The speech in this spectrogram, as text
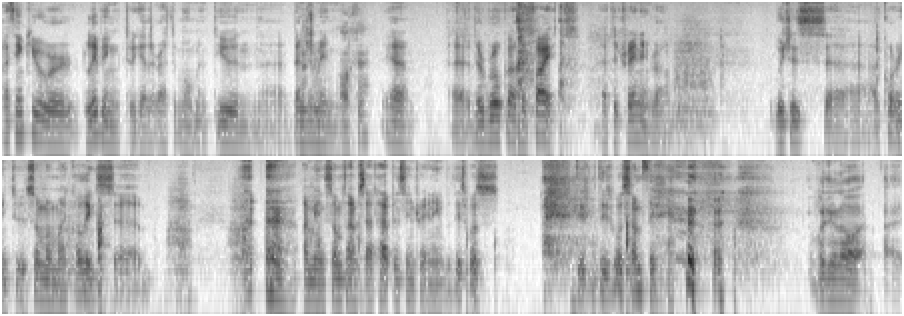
I think you were living together at the moment, you and uh, Benjamin. Okay. Yeah, uh, there broke out a fight at the training ground, which is, uh, according to some of my colleagues, uh, I mean, sometimes that happens in training, but this was thi- this was something. But you know, I-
